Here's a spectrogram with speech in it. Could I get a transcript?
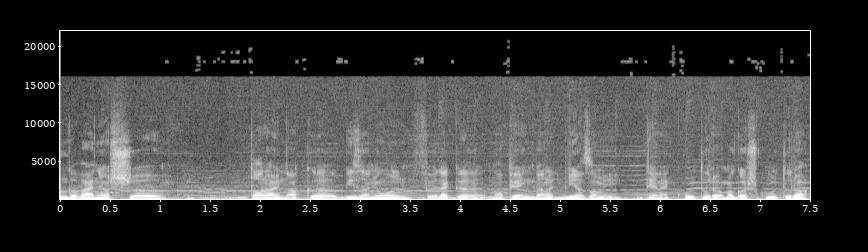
ingoványos talajnak bizonyul, főleg napjainkban, hogy mi az, ami tényleg kultúra, magas kultúra,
